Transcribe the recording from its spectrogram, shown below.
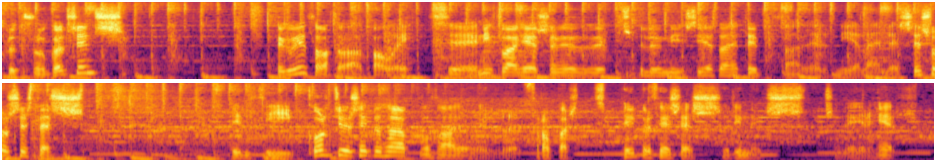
plötusnúðu Gölfsins tekum við þá alltaf að fá eitt uh, nýtt lag hér sem við spilum í síðasta hætti. Það er nýja lagin Scissor Sisters. Filthy Gorgeous heitir það og það er frábært Paper Faces remix sem við erum hér.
